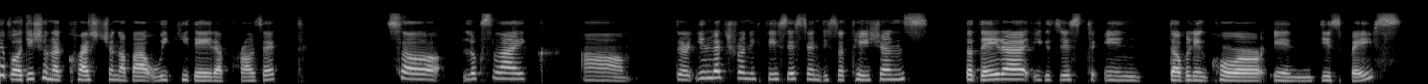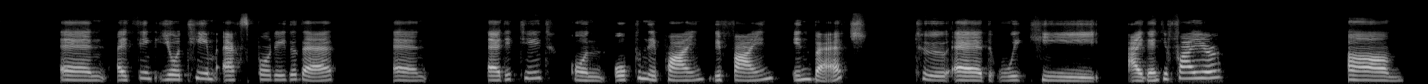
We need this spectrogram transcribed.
have additional question about Wikidata project. So looks like um, the electronic thesis and dissertations, the data exist in Dublin Core in this space. And I think your team exported that and edited on OpenRefine, define in batch to add wiki identifier. Um,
